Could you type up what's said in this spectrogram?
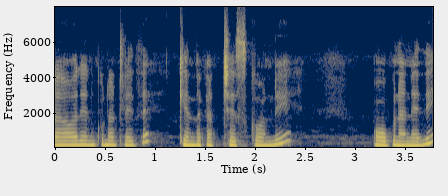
కావాలి అనుకున్నట్లయితే కింద కట్ చేసుకోండి. ఓపెన్ అనేది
